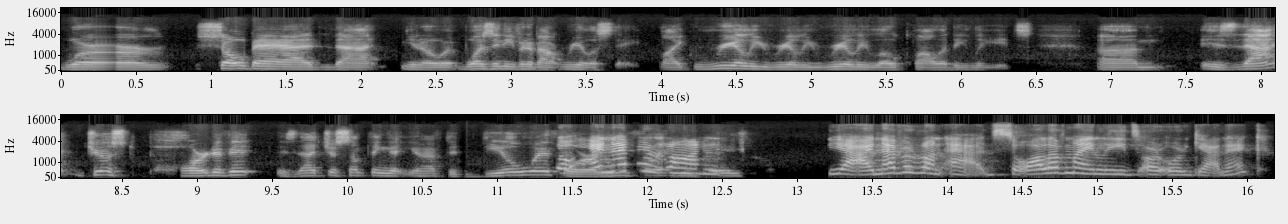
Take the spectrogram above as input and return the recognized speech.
were so bad that, you know, it wasn't even about real estate, like really, really, really low quality leads. Um, is that just part of it? Is that just something that you have to deal with? So or I never run, yeah, I never run ads. So all of my leads are organic.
